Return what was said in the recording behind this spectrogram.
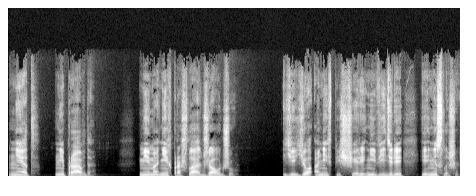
«Нет, неправда». Мимо них прошла Джао-Джу. Ее они в пещере не видели и не слышали.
